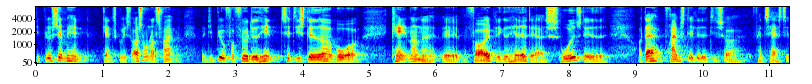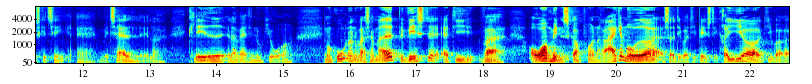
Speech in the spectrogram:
De blev simpelthen, ganske vist også under tvang, men de blev forflyttet hen til de steder, hvor kanerne øh, for øjeblikket havde deres hovedstede, og der fremstillede de så fantastiske ting af metal eller klæde, eller hvad de nu gjorde. Mongolerne var så meget bevidste, at de var overmennesker på en række måder. Altså, de var de bedste krigere, de var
